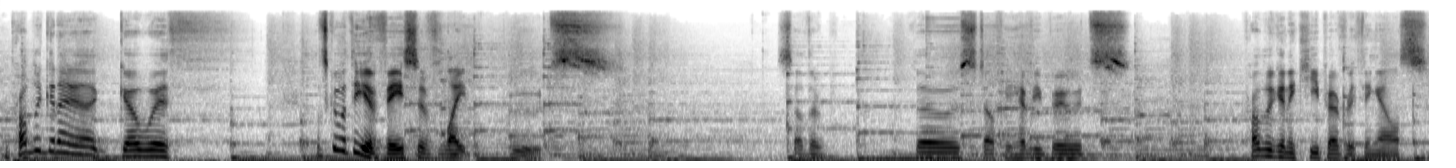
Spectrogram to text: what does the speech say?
I'm probably gonna go with... Let's go with the evasive light boots. Sell the those stealthy heavy boots. Probably gonna keep everything else.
